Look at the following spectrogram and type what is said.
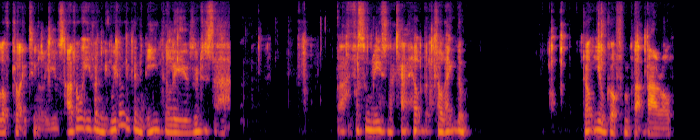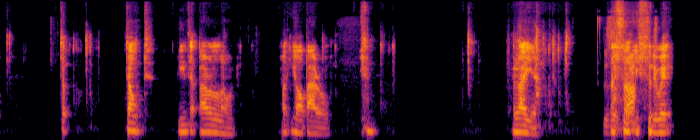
I love collecting leaves. I don't even we don't even need the leaves. We just ah. but for some reason I can't help but collect them. Don't you go from that barrel. Don't, don't leave that barrel alone. not your barrel. Where are you? There's I a raft. threw it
